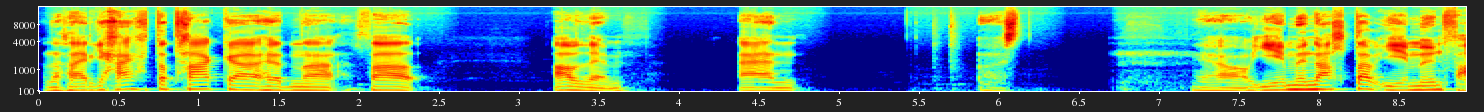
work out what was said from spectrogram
Þannig að það er ekki hægt að taka hérna, það af þeim. En veist já, ég mun alltaf, ég mun fá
